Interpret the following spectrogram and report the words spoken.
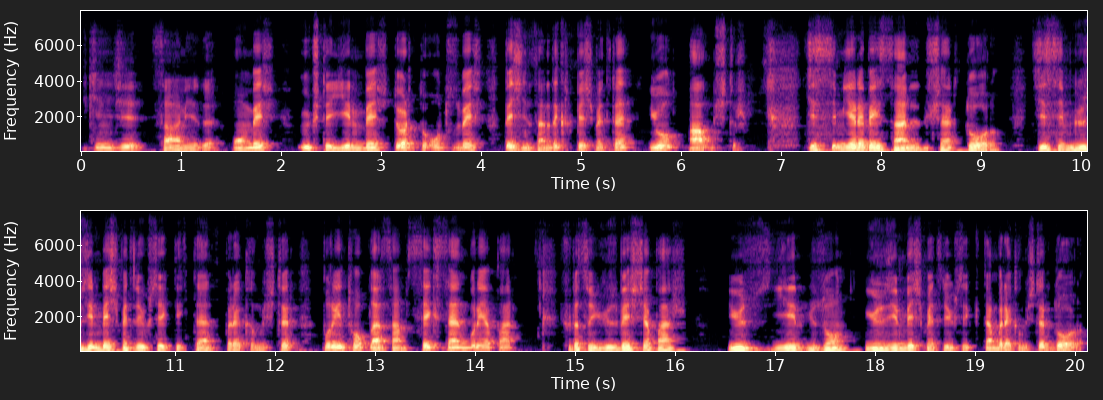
ikinci saniyede 15, 3'te 25, 4'te 35, 5. saniyede 45 metre yol almıştır. Cisim yere 5 saniyede düşer. Doğru. Cisim 125 metre yükseklikten bırakılmıştır. Burayı toplarsam 80 buraya yapar. Şurası 105 yapar. 100, 110, 125 metre yükseklikten bırakılmıştır. Doğru.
